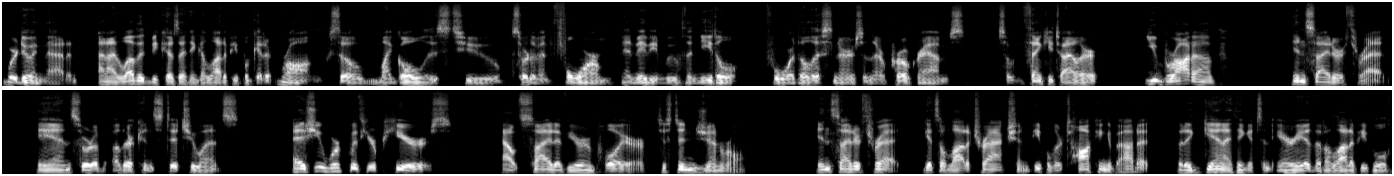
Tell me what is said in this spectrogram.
we're doing that and and I love it because I think a lot of people get it wrong. So my goal is to sort of inform and maybe move the needle for the listeners and their programs. So thank you, Tyler. You brought up insider threat. and sort of other constituents. As you work with your peers outside of your employer, just in general, insider threat gets a lot of traction. People are talking about it. But again, I think it's an area that a lot of people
